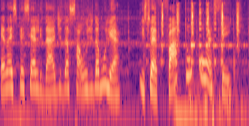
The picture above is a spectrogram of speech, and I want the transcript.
é na especialidade da saúde da mulher. Isso é fato ou é fake?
